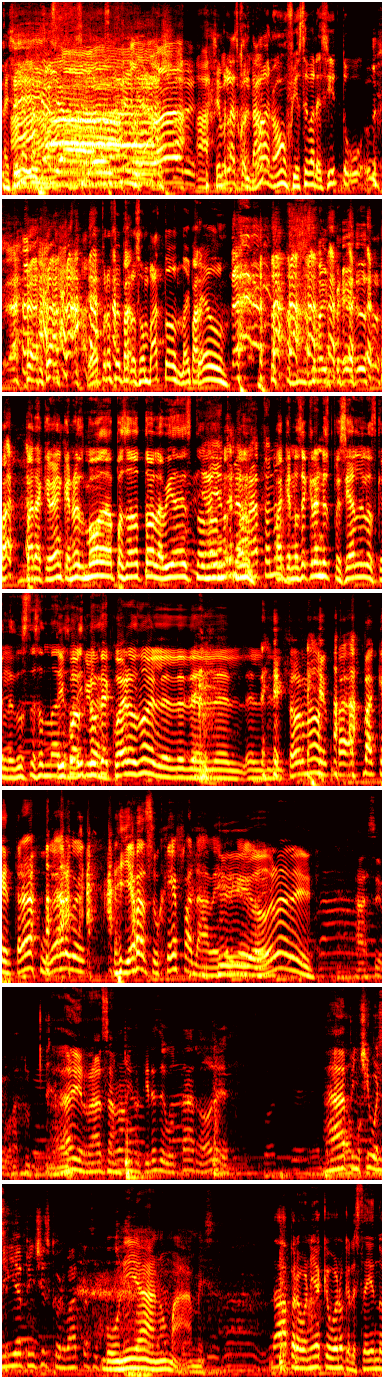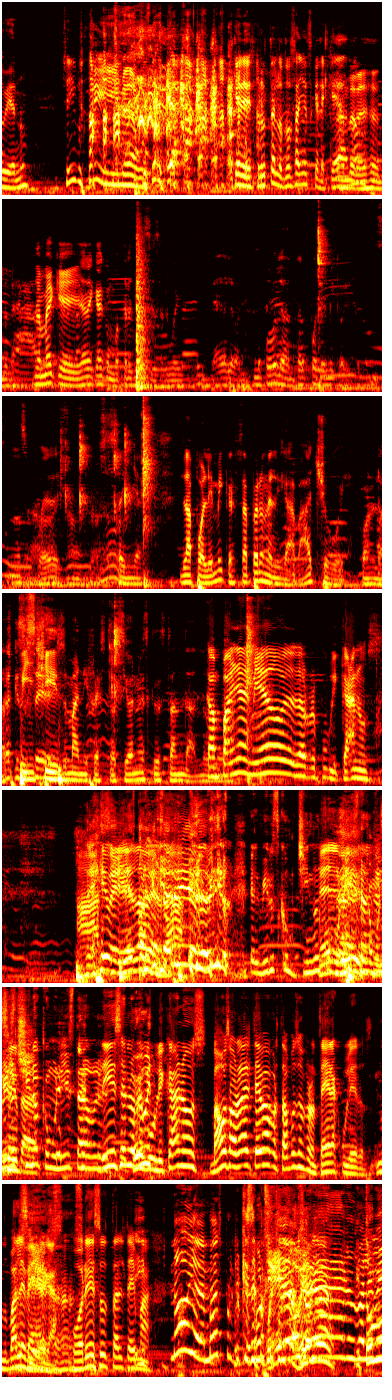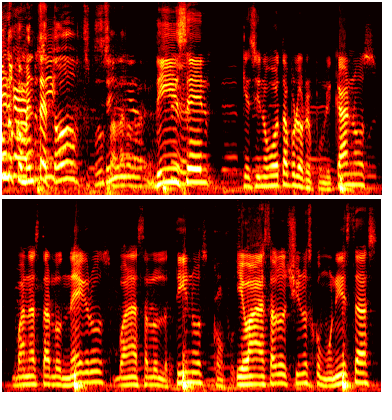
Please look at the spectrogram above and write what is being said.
Ahí sí. Ah, Siempre las contaba, no, fui a este barecito. eh, profe, pero son vatos, no hay pedo. no hay pedo. Pa- para que vean que no es moda, ha pasado toda la vida esto. Ya, no, ya no, tiene no. rato, ¿no? Para que no se crean especiales los que les guste esas madres. Tipo el ahorita. club de cueros, ¿no? El, el, el, el, el- el director, ¿no? Para que entrara a jugar, güey. Le lleva a su jefa a la verga, Sí, güey. órale. Ah, sí, bueno. Ay, raza. No, mijo, ¿quieres debutar? No, Ores. Ah, pinche bonilla, pinches corbatas. Bonilla, no mames. No, pero bonilla, qué bueno que le está yendo bien, ¿no? Sí, Sí, me da. Que disfrute los dos años que le quedan, ¿no? Ándale, ándale. Se llama que ya le quedan como tres meses al güey. No puedo levantar polémica ahorita. no se puede. Señal. La polémica está pero en el gabacho, güey. Con Ahora las se pinches manifestaciones que se están dando. Campaña de miedo de los republicanos. Ah, Sí, sí, güey, es la ¿Por qué se verdad. ríe el virus? El virus con chino. El como- virus. Comunista Sí. chino comunista, güey. Dicen los republicanos. Vamos a hablar del tema, pero estamos en frontera, culeros. Nos vale Así verga. Por eso está el tema. No, y además porque... Porque se porque puede verga. Y todo el mundo verga, comenta pues de todo. pues, hablar la verga. Dicen que si no vota por los republicanos, van a estar los negros, van a estar los latinos y van a estar los chinos comunistas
